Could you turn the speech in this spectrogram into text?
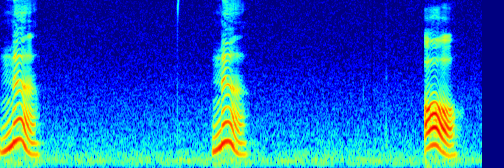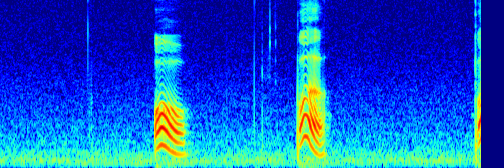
N. N. O. O. B B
